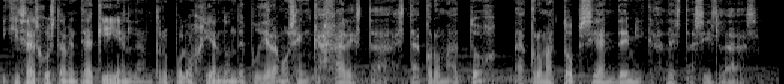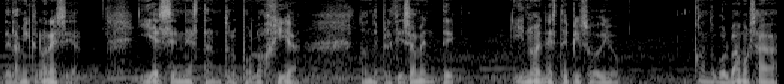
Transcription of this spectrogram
Y quizás justamente aquí, en la antropología, en donde pudiéramos encajar esta, esta cromatopsia endémica de estas islas de la Micronesia. Y es en esta antropología donde precisamente, y no en este episodio, cuando volvamos a,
